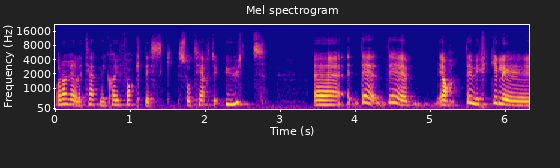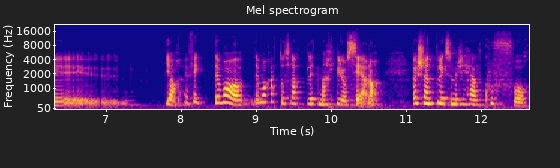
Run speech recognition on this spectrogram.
og den realiteten i hva de faktisk sorterte ut. Eh, det, det Ja, det er virkelig ja, fikk, det, var, det, var, rett og slett litt merkelig å se, da. For jeg skjønte liksom ikke helt hvorfor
